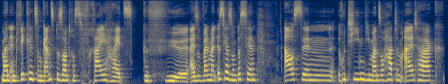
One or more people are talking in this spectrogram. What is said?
man entwickelt so ein ganz besonderes Freiheitsgefühl. Also, weil man ist ja so ein bisschen aus den Routinen, die man so hat im Alltag,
